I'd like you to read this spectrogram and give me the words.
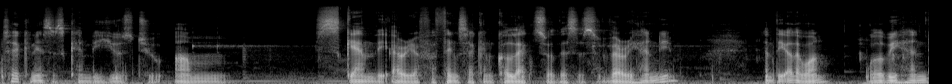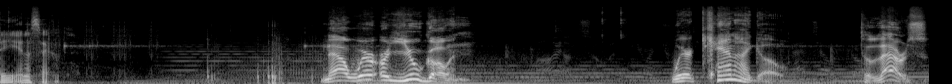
Telekinesis can be used to um scan the area for things I can collect, so this is very handy. And the other one will be handy in a second. Now where are you going? Where can I go? To Lares.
